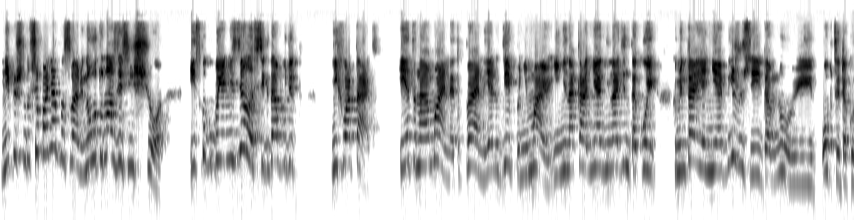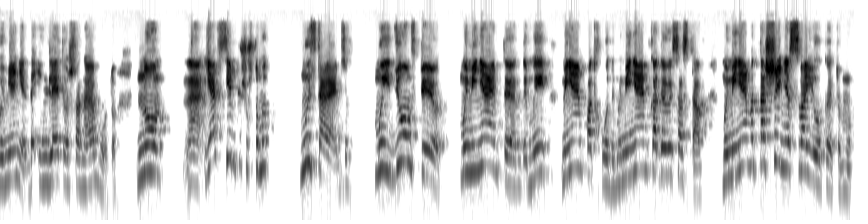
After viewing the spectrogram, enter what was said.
мне пишут, ну все понятно с вами, но вот у нас здесь еще. И сколько бы я ни сделала, всегда будет не хватать. И это нормально, это правильно, я людей понимаю. И ни на, ни, ни на один такой комментарий я не обижусь, и там, ну, и опции такой у меня нет, да, и не для этого шла на работу. Но а, я всем пишу, что мы, мы стараемся, мы идем вперед, мы меняем тренды, мы меняем подходы, мы меняем кадровый состав, мы меняем отношение свое к этому,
